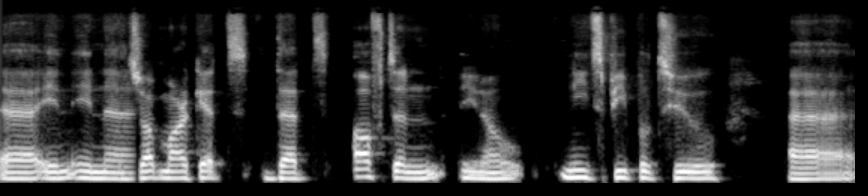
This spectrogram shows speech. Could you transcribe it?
uh, in in a job market that often you know needs people to uh,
